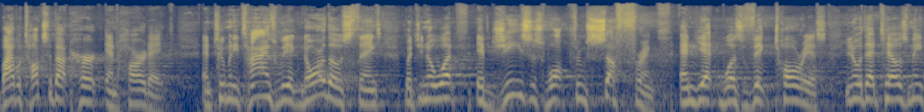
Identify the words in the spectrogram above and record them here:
Bible talks about hurt and heartache. And too many times we ignore those things. But you know what? If Jesus walked through suffering and yet was victorious, you know what that tells me?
